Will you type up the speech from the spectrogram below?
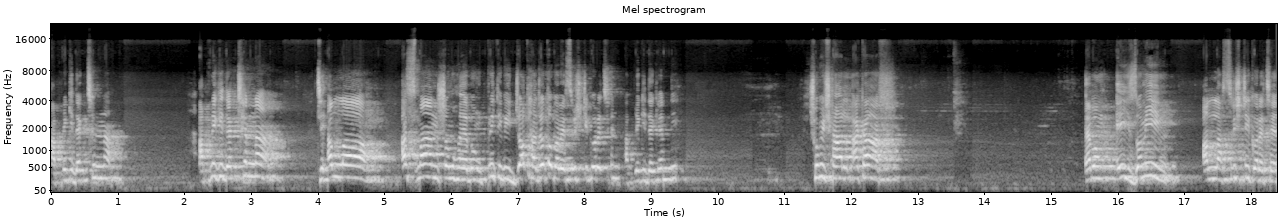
আপনি কি দেখছেন না আপনি কি দেখছেন না যে আল্লাহ আসমান সমূহ এবং পৃথিবী যথাযথভাবে সৃষ্টি করেছেন আপনি কি দেখেননি সুবিশাল আকাশ এবং এই জমিন আল্লাহ সৃষ্টি করেছেন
